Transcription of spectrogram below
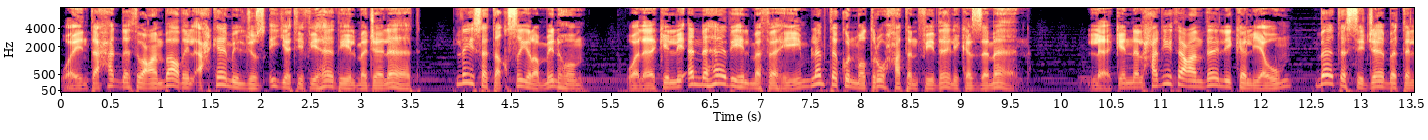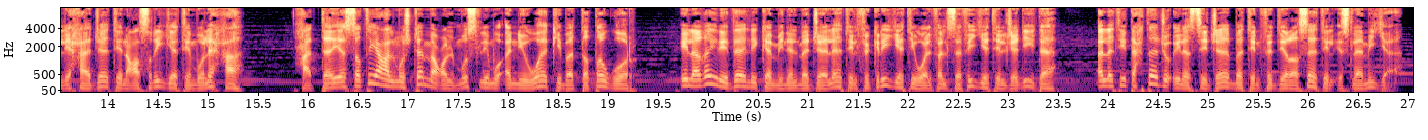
وإن تحدثوا عن بعض الأحكام الجزئية في هذه المجالات ليس تقصيرا منهم ولكن لأن هذه المفاهيم لم تكن مطروحة في ذلك الزمان. لكن الحديث عن ذلك اليوم بات استجابة لحاجات عصرية ملحة حتى يستطيع المجتمع المسلم أن يواكب التطور إلى غير ذلك من المجالات الفكرية والفلسفية الجديدة التي تحتاج إلى استجابة في الدراسات الإسلامية.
